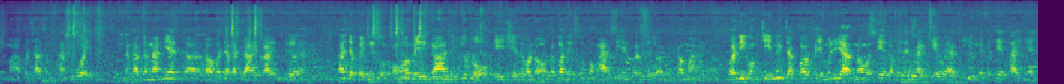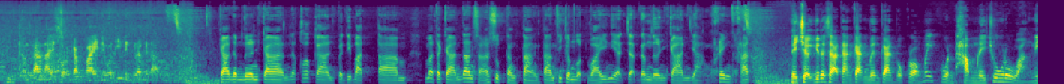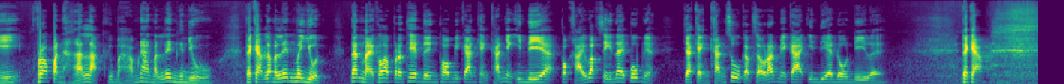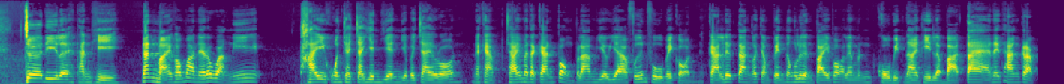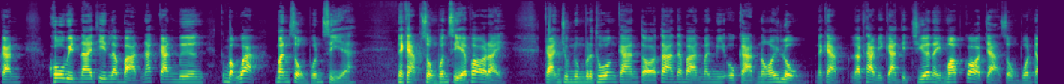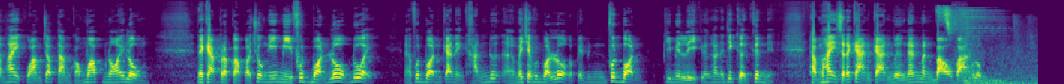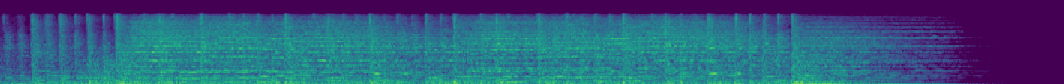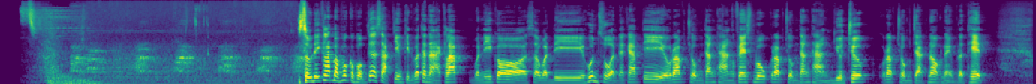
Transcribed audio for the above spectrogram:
ให้มาประชาสัมพันธ์ด้วยนะครับ ดังนั้นเนี่ยเราก็จะกระจายไปเรือน่าจะเป็นในส่วนของอเมริกาในยุโรปเอเชียตะวันออกแล้วก็ในส่วนของอาเซียนก็ทยอยเข้ามา วันดีของจีนเนื่องจากเขายังไม่ได้อนุญาตนอกประเทศเราก็จะใช้เคแอที่อยู่ในประเทศไทยเนี่ยทำการไลฟ์สดกลับไปในวันที่หนึ่งกรกฎาคม การดำเนินการแล้วก็การปฏิบัติตามมาตรการด้านสาธารณสุขต่างๆ ตามที่กำหนดไว้เนี่ยจะดำเนินการอย่างเคร่งครัด ในเชิงยุทธศาสตร์ทางการเมืองการปกครองไม่ควรทำในช่วงระหว่างนี้ เพราะปัญหาหลักคือมหาอำนาจมันเล่นกันอยู่นะครับแล้วมันเล่นไม่หยุด นั่นหมายความว่าประเทศหนึ่งพอมีการแข่งขันอย่างอินเดีย พอขายวัคซีนได้ปุ๊บเนี่ยจะแข่งขันสู้กับสหรัฐอเมริกาอินเดียโดนดีเลยนะครับเจอดีเลยทันที นั่นหมายความว่าในระหว่างนี้ ไทยควรจะใจเย็นๆอย่าไปใจร้อนนะครับใช้มาตรการป้องปรามเยียวยาฟื้นฟูไปก่อน การเลือกตั้งก็จำเป็นต้องเลื่อนไปเพราะอะไรมันโควิด -19 ระบาดแต่ในทางกลับกันโควิด -19 ระบาดนักการเมือง ก็บอกว่ามันส่งผลเสียนะครับส่งผลเสียเพราะอะไร การชุมนุมประท้วงการต่อต้านรัฐบาลมันมีโอกาสน้อยลงนะครับและถ้ามีการติดเชื้อในม็อบก็จะส่งผลทำให้ความชอบธรรมของม็อบน้อยลงนะครับประกอบกับช่วงนี้มีฟุตบอลโลกด้วย ฟุตบอลการแข่งขันไม่ใช่ฟุตบอลโลกเป็นเป็นฟุตบอลพรีเมียร์ลีกนะครับที่เกิดขึ้นเนี่ยทำให้สถานการณ์การเมืองนั้นมันเบาบางลง สวัสดีครับ มาพบกับผมเทอศักดิ์จิมกิจวัฒนาครับ วันนี้ก็สวัสดีหุ้นส่วนนะครับ ที่รับชมทั้งทาง Facebook รับชมทั้งทาง YouTube รับชมจากนอกในประเทศ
